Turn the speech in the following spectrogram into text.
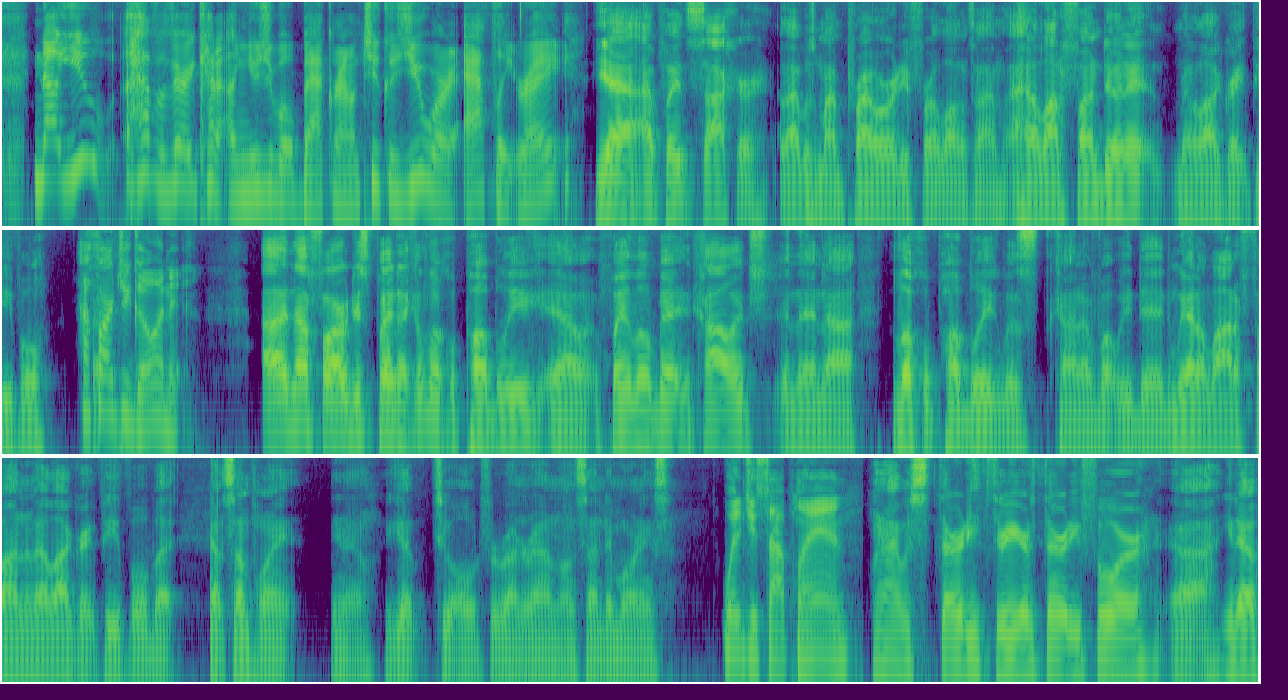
now you have a very kind of unusual background too, because you were an athlete, right? Yeah, I played soccer. That was my priority for a long time. I had a lot of fun doing it. Met a lot of great people. How far did you go in it? Uh, not far. Just played like a local pub league. Know, played a little bit in college, and then uh, local pub league was kind of what we did. And we had a lot of fun and met a lot of great people. But at some point, you know, you get too old for running around on Sunday mornings. When did you stop playing? when I was 33 or 34, uh, you know,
